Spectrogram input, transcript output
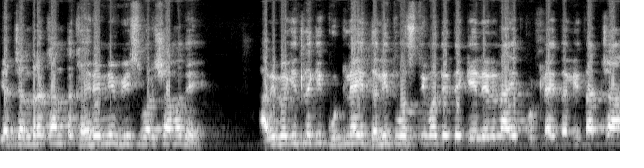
या चंद्रकांत खैरेंनी वीस वर्षामध्ये आम्ही बघितलं की कुठल्याही दलित वस्तीमध्ये ते गेलेले नाहीत कुठल्याही दलितांच्या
